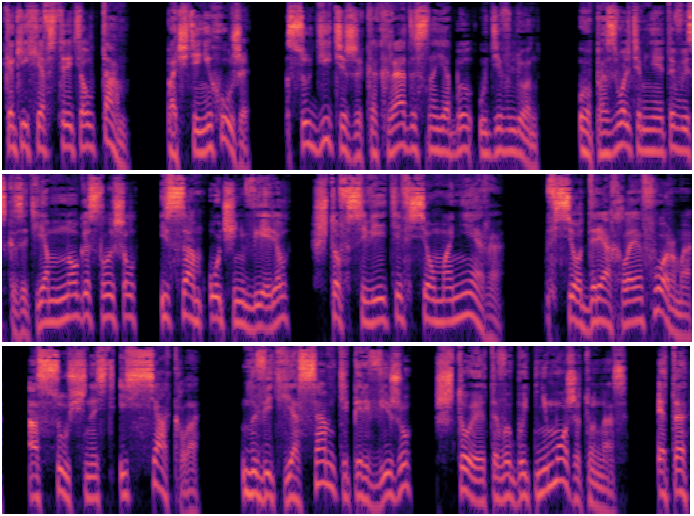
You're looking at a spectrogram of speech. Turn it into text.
каких я встретил там, почти не хуже. Судите же, как радостно я был удивлен. О, позвольте мне это высказать. Я много слышал и сам очень верил, что в свете все манера, все дряхлая форма, а сущность иссякла. Но ведь я сам теперь вижу, что этого быть не может у нас. Это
